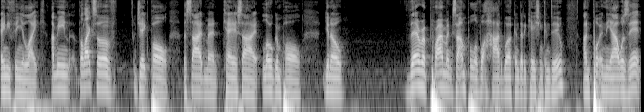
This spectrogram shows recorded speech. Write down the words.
anything you like. I mean, the likes of Jake Paul, the Sidemen, KSI, Logan Paul, you know, they're a prime example of what hard work and dedication can do and putting the hours in.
